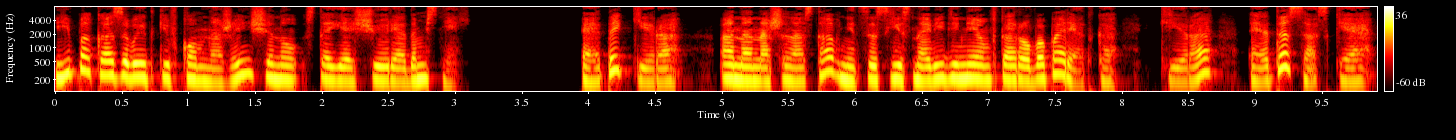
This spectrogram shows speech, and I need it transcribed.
и показывает кивком на женщину, стоящую рядом с ней. «Это Кира. Она наша наставница с ясновидением второго порядка. Кира — это Саския».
